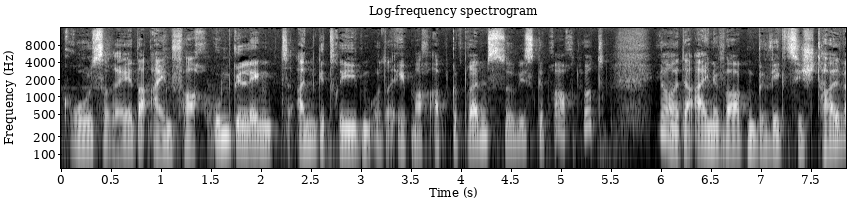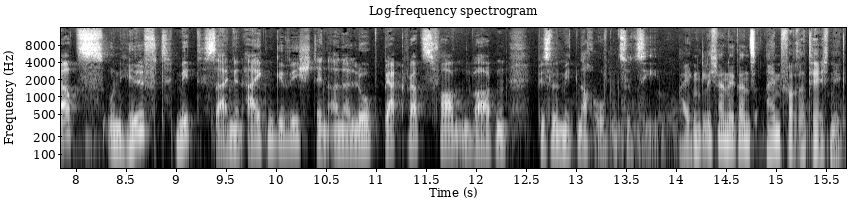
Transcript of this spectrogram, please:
große Räder einfach umgelenkt, angetrieben oder eben auch abgebremst, so wie es gebraucht wird. Ja, der eine Wagen bewegt sich talwärts und hilft mit seinem Eigengewicht den analog bergwärts fahrenden Wagen ein bisschen mit nach oben zu ziehen. Eigentlich eigentlich eine ganz einfache Technik.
